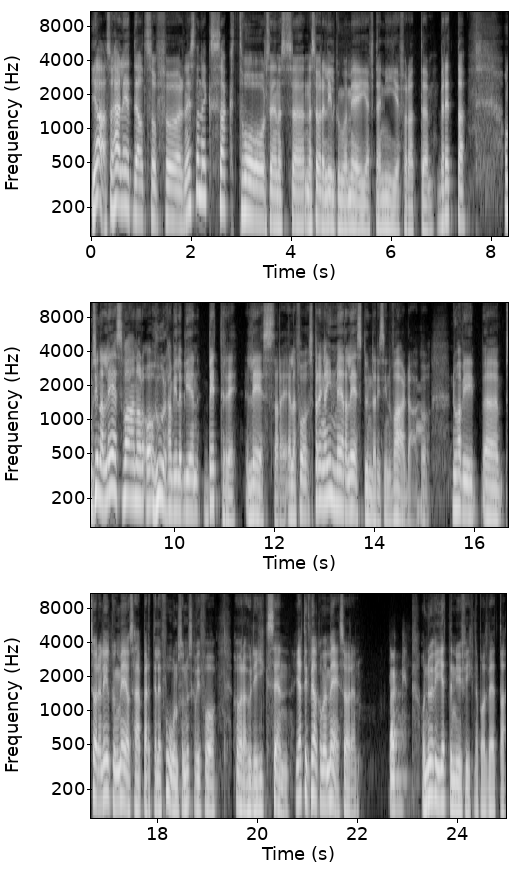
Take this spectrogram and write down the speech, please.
Ja, så här lät det alltså för nästan exakt två år sedan när Sören Lillkung var med i Efter nio för att uh, berätta om sina läsvanor och hur han ville bli en bättre läsare eller få spränga in mera lässtunder i sin vardag. Och nu har vi uh, Sören Lillkung med oss här per telefon så nu ska vi få höra hur det gick sen. Hjärtligt välkommen med Sören. Tack. Och nu är vi jättenyfikna på att veta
